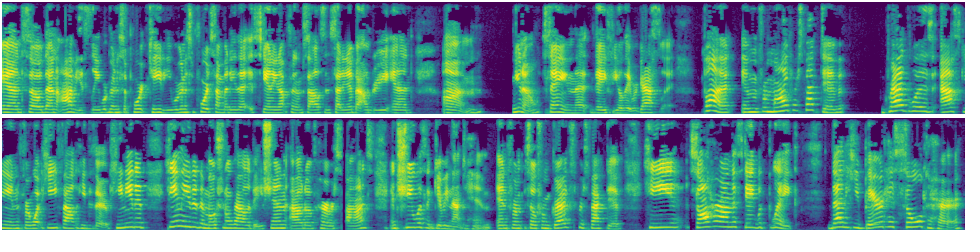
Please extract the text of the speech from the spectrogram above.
And so then obviously we're going to support Katie. We're going to support somebody that is standing up for themselves and setting a boundary and, um, you know, saying that they feel they were gaslit. But in, from my perspective, Greg was asking for what he felt he deserved. He needed he needed emotional validation out of her response and she wasn't giving that to him. And from so from Greg's perspective, he saw her on this date with Blake then he bared his soul to her,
